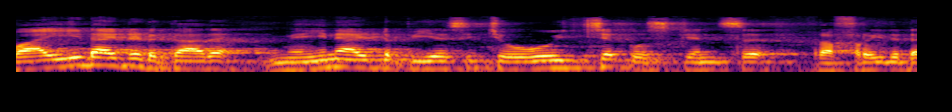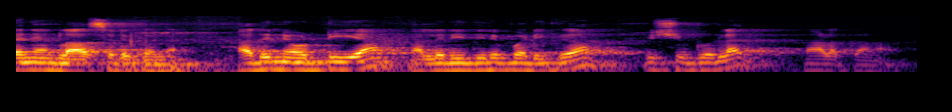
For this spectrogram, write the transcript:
വൈഡായിട്ട് എടുക്കാതെ മെയിനായിട്ട് പി എസ് സി ചോദിച്ച ക്വസ്റ്റ്യൻസ് റെഫർ ചെയ്തിട്ടാണ് ഞാൻ ക്ലാസ് എടുക്കുന്നത്. അത് നോട്ട് ചെയ്യുക നല്ല രീതിയിൽ പഠിക്കുക. വിഷു ഗുഡ് ലക്ക് നാളെ കാണാം.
